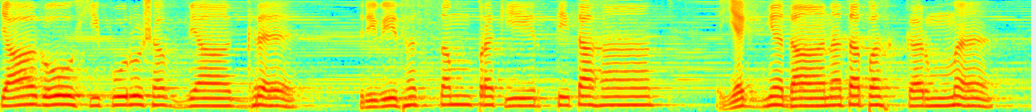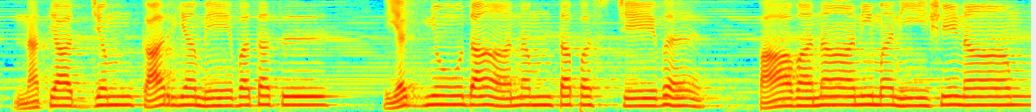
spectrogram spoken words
त्यागो हि पुरुषव्याघ्र। त्रिविधः सम्प्रकीर्तितः। यज्ञदानतपः कर्म। न त्याज्यं कार्यमेव तत्। यज्ञोदानं तपश्चेव। पावनानि मनीषिणाम्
